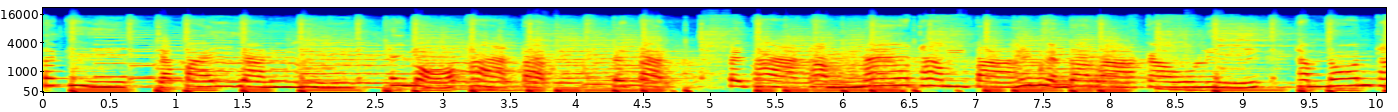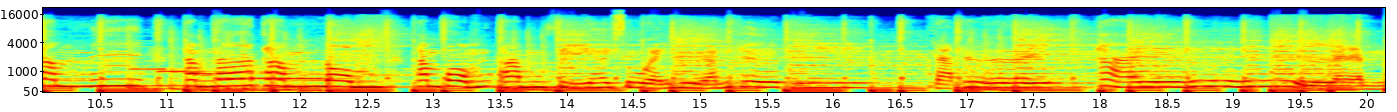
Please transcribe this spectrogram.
สักที จะไปยันนีให้หมอผ่าตัด ไปตัด ไปผ่าทำหน้าทำตาให้เหมือนดาราเกาหลีทำโน้นทำนี้ทำหน้าทำนม ทำผม ทำสีให้สวยเหมือนเธอพี กระเทยไทยแลนด์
